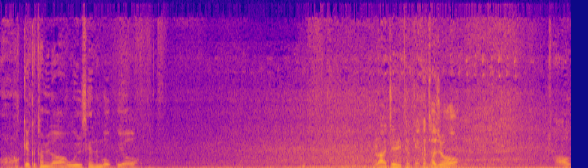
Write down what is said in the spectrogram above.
어, 깨끗합니다. 오일 새는 거 없고요. 라지에이터 깨끗하죠? 아우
